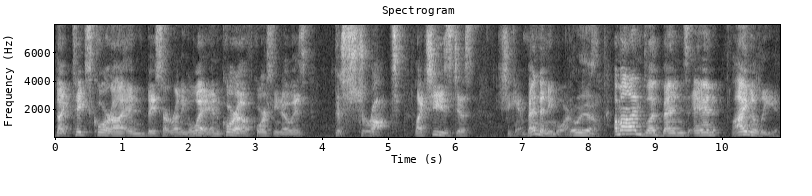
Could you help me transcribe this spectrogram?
like takes Korra and they start running away, and Korra, of course, you know, is distraught. Like she's just she can't bend anymore. oh yeah. Amon blood bends and finally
